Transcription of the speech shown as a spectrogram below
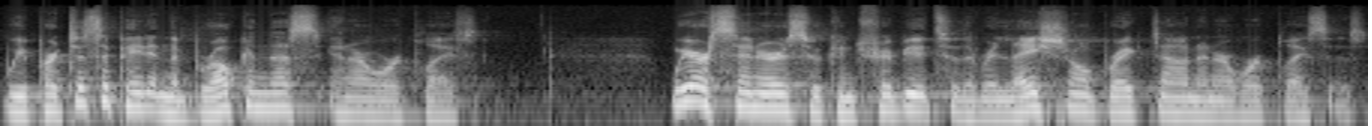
we participate in the brokenness in our workplace. We are sinners who contribute to the relational breakdown in our workplaces.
